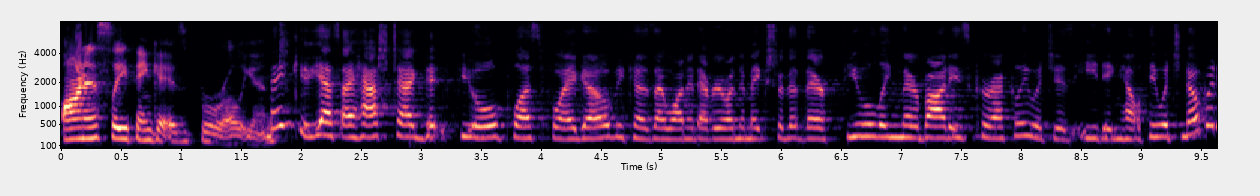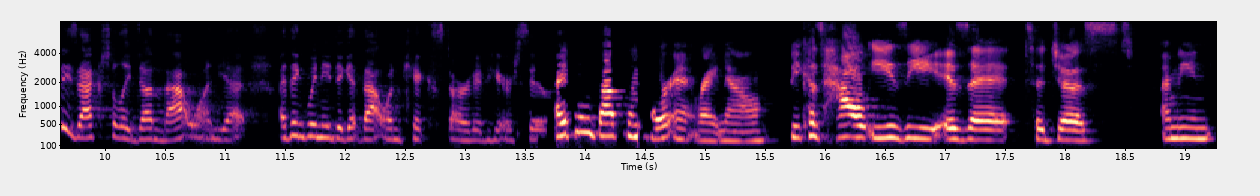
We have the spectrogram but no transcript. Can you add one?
honestly think it is brilliant. Thank you. Yes, I hashtagged it fuel plus fuego because I wanted everyone to make sure that they're fueling their bodies correctly, which is eating healthy, which nobody's actually done that one yet. I think we need to get that one kick started here soon. I think that's important right now because how easy is it to just, I mean,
